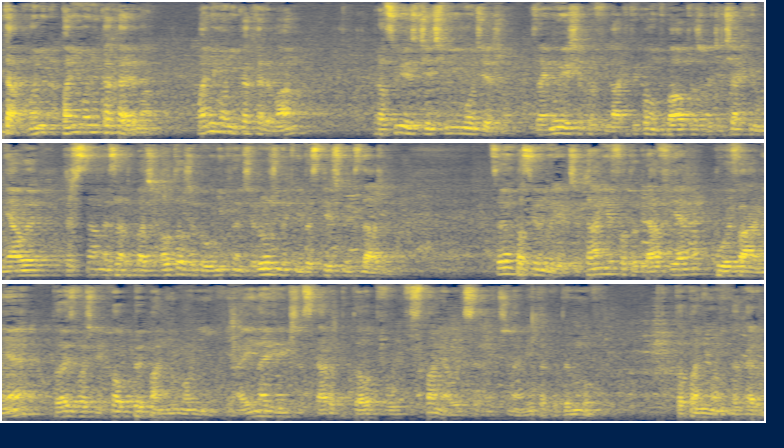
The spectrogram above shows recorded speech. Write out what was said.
tak, pani Monika Herman. Pani Monika Herman pracuje z dziećmi i młodzieżą. Zajmuje się profilaktyką, dba o to, żeby dzieciaki umiały też same zadbać o to, żeby uniknąć różnych niebezpiecznych zdarzeń. Co ją pasjonuje? Czytanie, fotografia, pływanie. To jest właśnie hobby pani Moniki. A jej największy skarb to dwóch wspaniałych synów, przynajmniej tak o tym mówi. To pani Monika Herman.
